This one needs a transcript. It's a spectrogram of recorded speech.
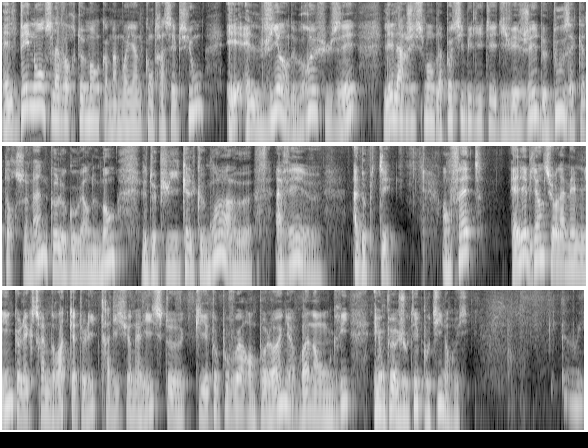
Elle dénonce l'avortement comme un moyen de contraception, et elle vient de refuser l'élargissement de la possibilité d'IVG de 12 à 14 semaines que le gouvernement, depuis quelques mois, euh, avait euh, adopté. En fait, elle est bien sur la même ligne que l'extrême droite catholique traditionnaliste euh, qui est au pouvoir en Pologne, Orban en Hongrie, et on peut ajouter Poutine en Russie. Oui.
